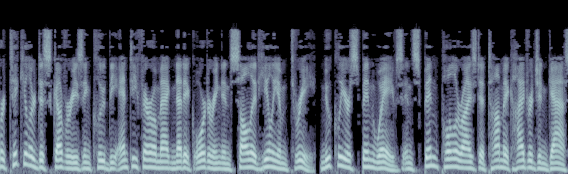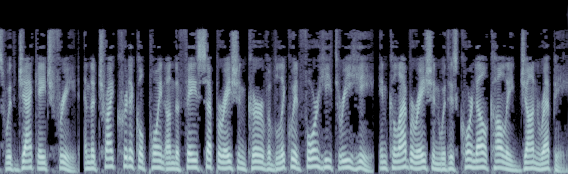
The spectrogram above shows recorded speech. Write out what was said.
Particular discoveries include the antiferromagnetic ordering in solid helium-3, nuclear spin waves in spin-polarized atomic hydrogen gas with Jack H. Freed, and the tri-critical point on the phase separation curve of liquid 4He-3He, in collaboration with his Cornell colleague John Reppy.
